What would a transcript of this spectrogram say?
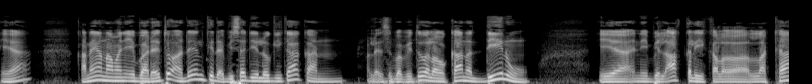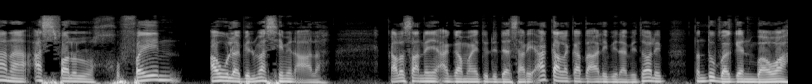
ya. Karena yang namanya ibadah itu ada yang tidak bisa dilogikakan. Oleh sebab itu kalau karena dinu ya ini bil akli kalau lakana asfalul khufain aula bil mashi min alah. Kalau seandainya agama itu didasari akal kata Ali bin Abi Thalib, tentu bagian bawah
